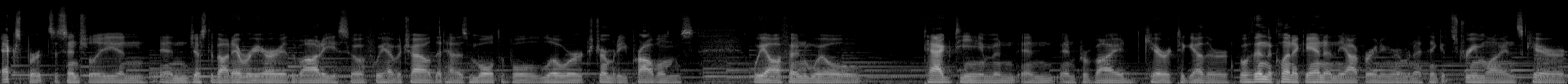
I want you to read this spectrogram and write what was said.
experts essentially in, in just about every area of the body. So if we have a child that has multiple lower extremity problems, we often will tag team and, and, and provide care together, both in the clinic and in the operating room. And I think it streamlines care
